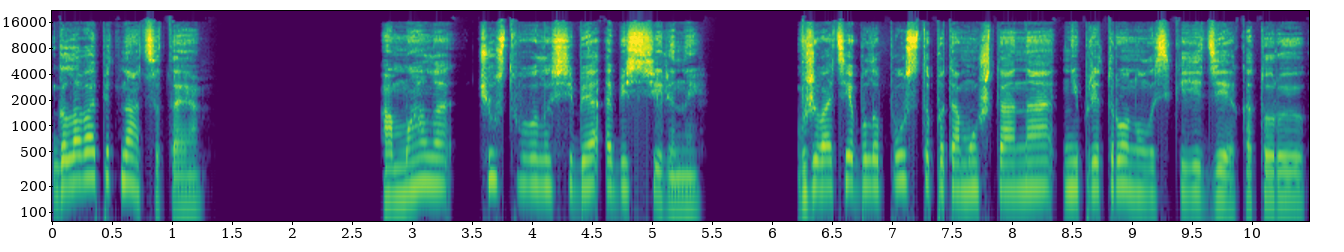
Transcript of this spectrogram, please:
Глава 15. Амала чувствовала себя обессиленной. В животе было пусто, потому что она не притронулась к еде, которую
